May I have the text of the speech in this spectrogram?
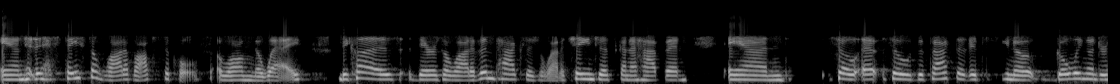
and it has faced a lot of obstacles along the way because there's a lot of impacts. There's a lot of change that's going to happen, and so, uh, so the fact that it's you know going under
